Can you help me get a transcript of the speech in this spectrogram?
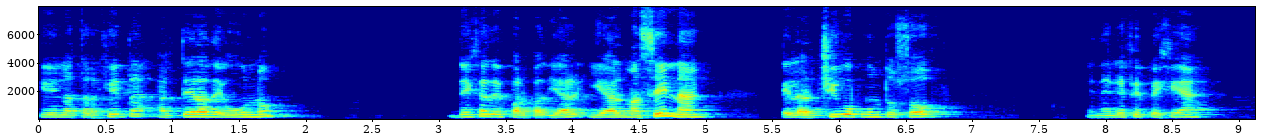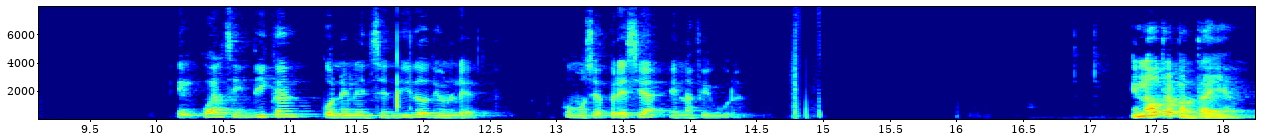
que en la tarjeta altera de 1 deja de parpadear y almacena el archivo .soft en el FPGA el cual se indica con el encendido de un LED como se aprecia en la figura. En la otra pantalla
